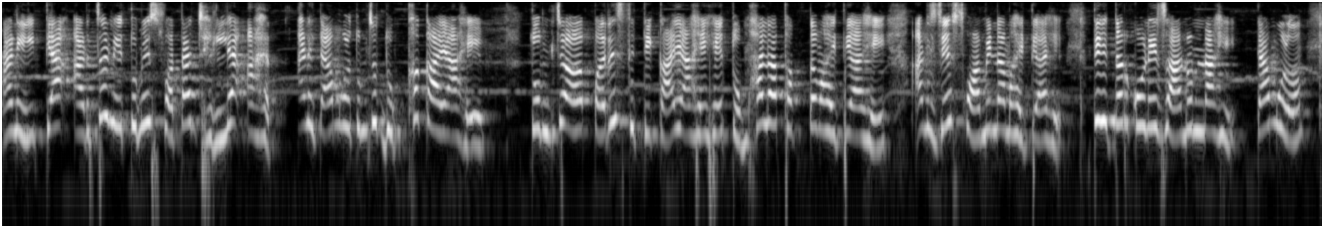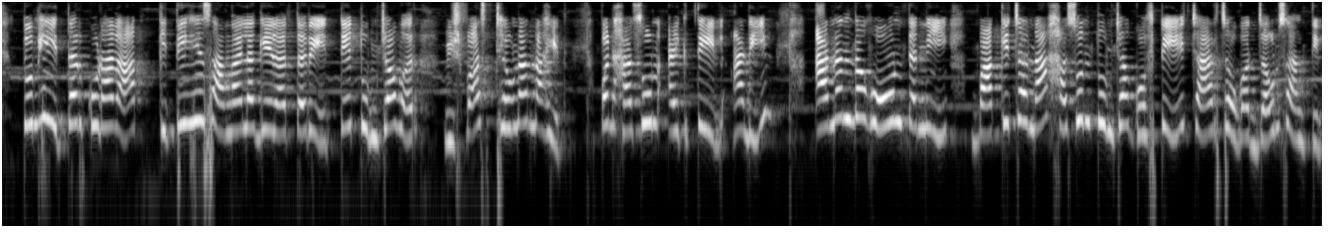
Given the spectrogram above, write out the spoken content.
आणि त्या अडचणी तुम्ही स्वतः झेलल्या आहात आणि त्यामुळे तुमचं दुःख काय आहे? तुमच्या परिस्थिती काय आहे हे तुम्हाला फक्त माहिती आहे आणि जे स्वामींना माहिती आहे ते इतर कोणी जाणून नाही. त्यामुळं तुम्ही इतर कुणाला कितीही सांगायला गेला तरी ते तुमच्यावर विश्वास ठेवणार नाहीत. पण हसून ऐकतील आणि आनंद होऊन त्यांनी बाकीच्यांना हसून तुमच्या गोष्टी चार चौघात जाऊन सांगतील.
